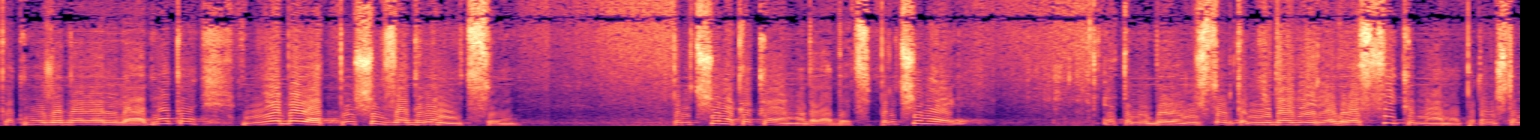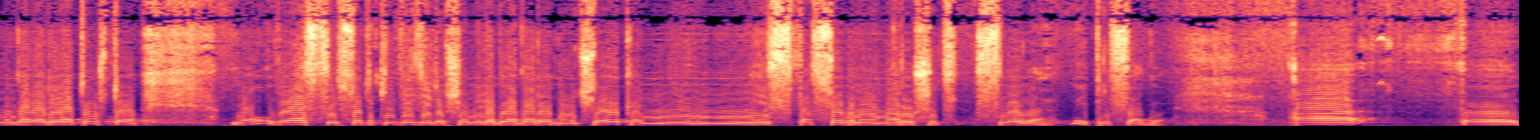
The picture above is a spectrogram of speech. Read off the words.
как мы уже говорили, однако не был отпущен за границу. Причина какая могла быть? Причиной этому было не столько недоверие власти к имаму, потому что мы говорили о том, что ну, власти все-таки видели в Шамиля благородного человека, не, не способного нарушить слово и присягу. А э,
